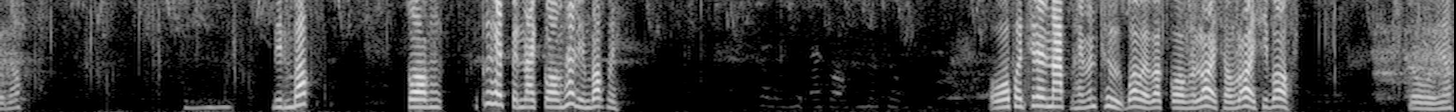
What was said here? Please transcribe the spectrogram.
ยเนาะดินบล็อกกองคือเฮ็ดเป็นลายกองถ้าดินบล็อกนี่ โอ้เพิ่นจะได้นับให้มันถือบ่แบบว่ากองละร้อยสองร้อยสิบ่โดยเนาะ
